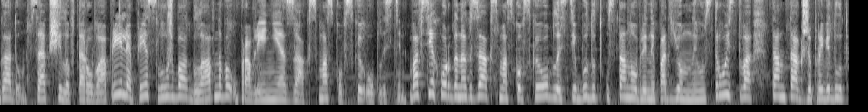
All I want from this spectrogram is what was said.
году, сообщила 2 апреля пресс-служба Главного управления ЗАГС Московской области. Во всех органах ЗАГС Московской области будут установлены подъемные устройства, там также проведут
